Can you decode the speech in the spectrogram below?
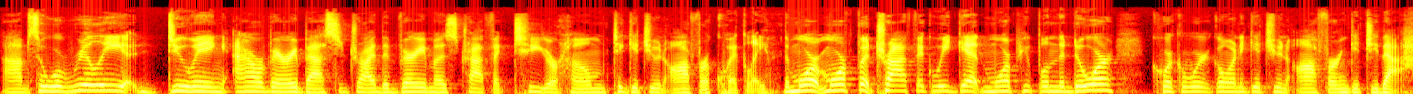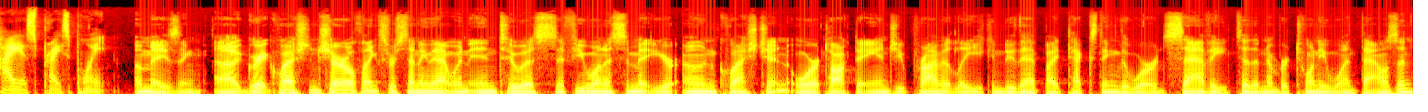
um, so we're really doing our very best to drive the very most traffic to your home to get you an offer quickly the more more foot traffic we get more people in the door quicker we're going to get you an offer and get you that highest price point Amazing. Uh, great question, Cheryl. Thanks for sending that one in to us. If you want to submit your own question or talk to Angie privately, you can do that by texting the word savvy to the number 21000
